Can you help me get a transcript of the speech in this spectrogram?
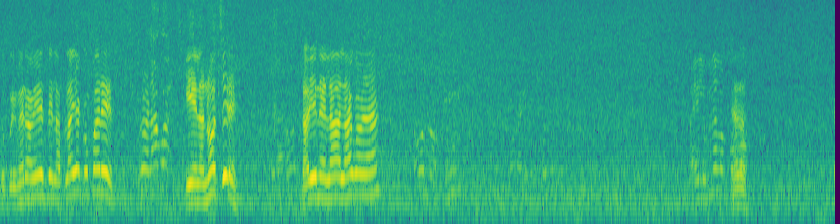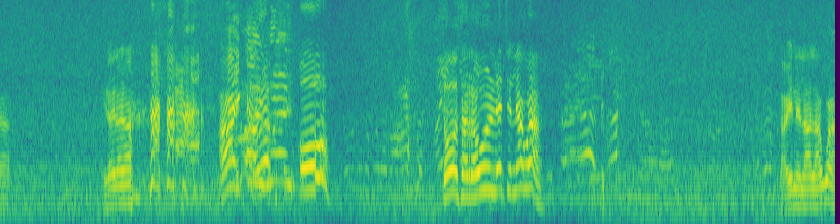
Tu primera vez en la playa, compadre. Pero el agua, Y en la noche. Está bien helada el agua, ¿verdad? solo, sí. Por ahí. Ahí, ilumínalo. Acá. Mira, mira, mira. ¡Ay, cabrón! ¡Oh! Todos a Raúl, échenle agua. Está bien helada el agua.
